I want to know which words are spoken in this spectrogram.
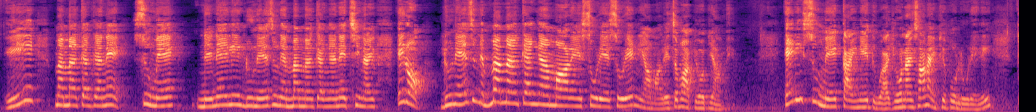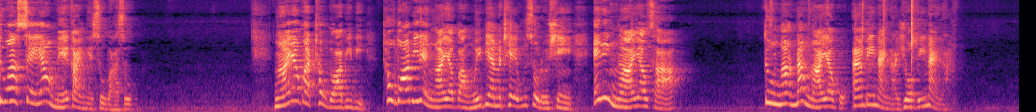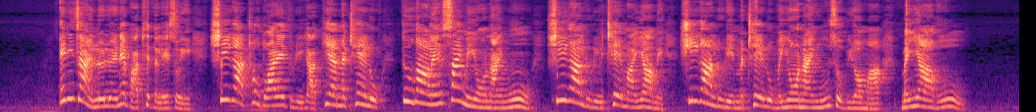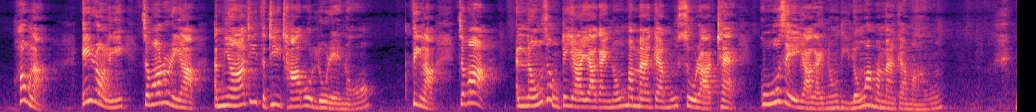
အေးမန်မှန်ကန်ကန်နဲ့စုမဲနည်းနည်းလေးလူနည်းစုနဲ့မန်မှန်ကန်ကန်နဲ့ချိန်နိုင်အဲ့တော့လူနည်းစုနဲ့မန်မှန်ကန်ကန်မာတယ်ဆိုတယ်ဆိုတဲ့နေရာမှာလဲကျွန်မပြောပြမယ်အဲ့ဒီစုမဲကင်တဲ့သူကရောနိုင်စားနိုင်ဖြစ်ဖို့လိုတယ်လေ။ तू က10ရောက်မဲကင်နေဆိုပါစို့။ 9ယောက်ကထုတ်သွားပြီးပြီ။ထုတ်သွားပြီးတဲ့9ယောက်ကငွေပြန်မထည့်ဘူးဆိုလို့ရှိရင်အဲ့ဒီ9ယောက်စာ तू ငါနောက်9ယောက်ကိုအမ်းပေးနိုင်လားယော်ပေးနိုင်လား။အဲ့ဒီကြရင်လွယ်လွယ်နဲ့ဘာဖြစ်တယ်လဲဆိုရင်ရှေ့ကထုတ်သွားတဲ့သူတွေကပြန်မထည့်လို့သူကလည်းစိုက်မယော်နိုင်ဘူးရှေ့ကလူတွေထည့်မှရမယ်ရှေ့ကလူတွေမထည့်လို့မယော်နိုင်ဘူးဆိုပြီးတော့မှမရဘူးဟုတ်လားအဲ့တော့လေကျမတို့တွေကအများကြီးတတိထားဖို့လိုတယ်နော်သိလားကျမ အလုံးစုံတရားရာခိုင်နှုန်းမမှန်ကန်မှုဆိုတာထက်90ရာခိုင်နှုန်းဒီလုံးဝမမှန်ကန်ပါဘူး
